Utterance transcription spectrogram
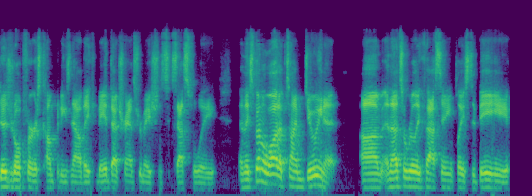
digital first companies now. They've made that transformation successfully and they spend a lot of time doing it. Um, and that's a really fascinating place to be.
